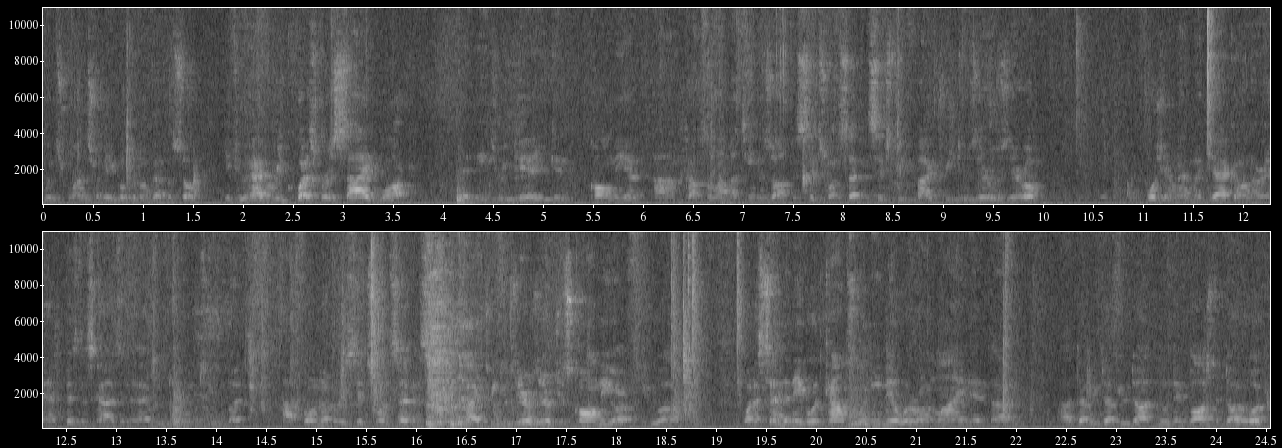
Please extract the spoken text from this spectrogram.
which runs from April to November. So if you have a request for a sidewalk that needs repair, you can call me at um, Council LaMattina's office, 617-635-3200. Unfortunately, I don't have my jacket on, or I have business cards in it, I would give them to you, but our phone number is 617-635-3200. Just call me, or if you uh, want to send the neighborhood council an email, we're online at uh, uh, www.noonanboston.org.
